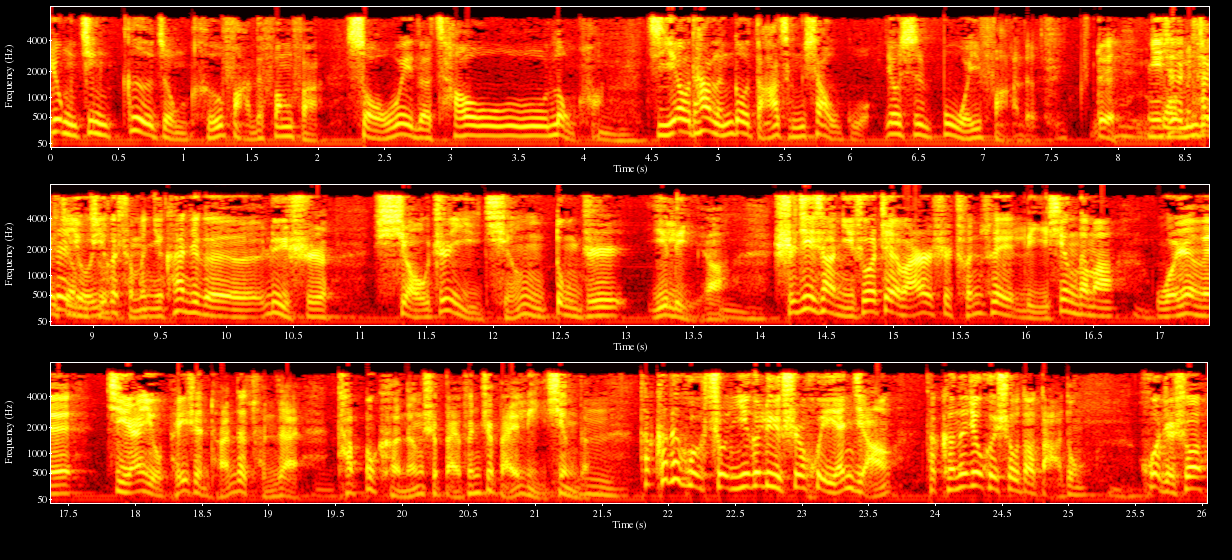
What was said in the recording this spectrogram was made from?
用尽各种合法的方法，所谓的操弄哈，只要他能够达成效果，又是不违法的。对，你这他这有一个什么？你看这个律师晓之以情，动之以理啊。嗯实际上，你说这玩意儿是纯粹理性的吗？我认为，既然有陪审团的存在，他不可能是百分之百理性的。嗯他可能会说，一个律师会演讲，他可能就会受到打动，嗯或者说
